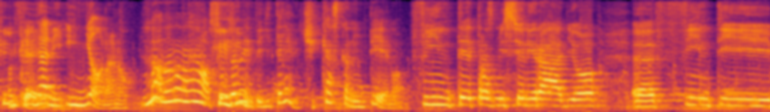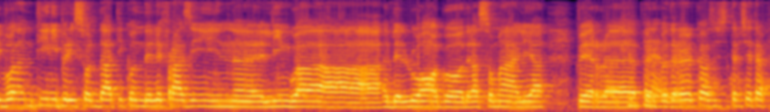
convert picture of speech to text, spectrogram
Che gli italiani ignorano. No, no, no, no, no, assolutamente, gli italiani ci cascano in pieno. Finte trasmissioni radio, eh, finti volantini per i soldati con delle frasi in eh, lingua del luogo della Somalia per, eh, per vedere le cose, eccetera, eccetera.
